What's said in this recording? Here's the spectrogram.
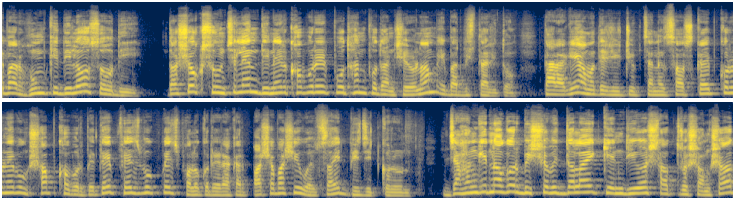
এবার হুমকি দিল সৌদি। দর্শক, শুনছিলেন দিনের খবরের প্রধান প্রধান শিরোনাম, এবার বিস্তারিত। তার আগে আমাদের ইউটিউব চ্যানেল সাবস্ক্রাইব করুন এবং সব খবর পেতে ফেসবুক পেজ ফলো করে রাখার পাশাপাশি ওয়েবসাইট ভিজিট করুন। জাহাঙ্গীরনগর বিশ্ববিদ্যালয় কেন্দ্রীয় ছাত্র সংসদ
